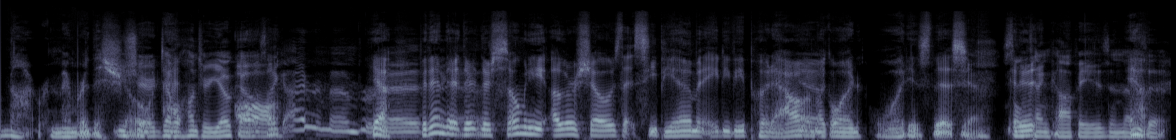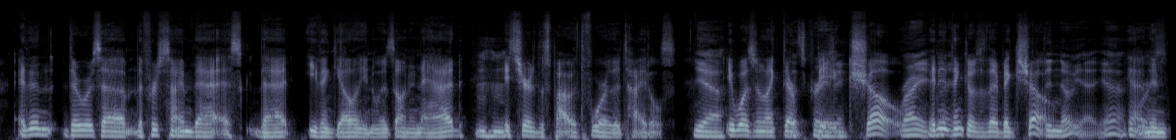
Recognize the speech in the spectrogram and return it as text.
do not remember this show You shared Devil Hunter Yoko. I was like, I remember. yeah, it, but then there, there, there's so many other shows that CPM and ADV put out. I'm like going, what is this? yeah, sold ten copies, and that Yeah. was it. And then there was um, the first time that that Evangelion was on an ad. Mhm. It shared the spot with four other titles. Yeah, It wasn't like their big show. Right, They didn't right. think it was their big show. didn't know yet. Yeah, of yeah, and then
